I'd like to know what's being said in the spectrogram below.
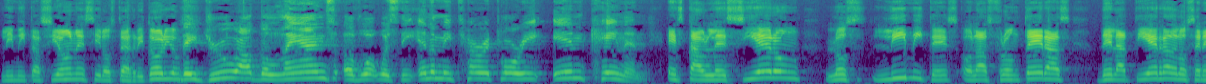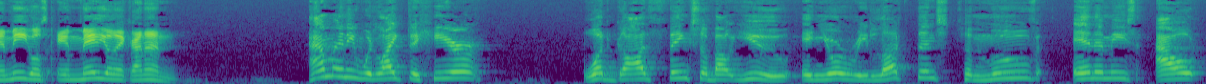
limitaciones y los territorios. They drew out the lands of what was the enemy territory in Canaan. Establecieron los límites o las fronteras de la tierra de los enemigos en medio de Canaán. How many would like to hear what God thinks about you in your reluctance to move enemies out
